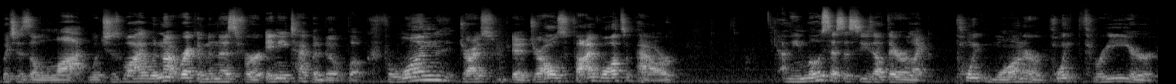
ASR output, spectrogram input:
which is a lot, which is why I would not recommend this for any type of notebook. For one, it, drives, it draws 5 watts of power. I mean, most SSDs out there are like 0.1 or 0.3 or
